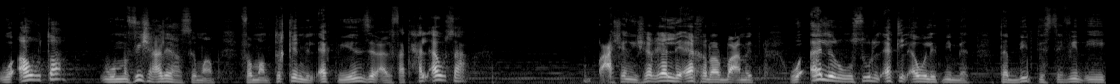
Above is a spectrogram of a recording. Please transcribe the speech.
وأوطى ومفيش عليها صمام. فمنطقي إن الأكل ينزل على الفتحة الأوسع. عشان يشغل لي آخر 4 متر. وقلل وصول الاكل أول 2 متر. طب دي بتستفيد إيه؟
